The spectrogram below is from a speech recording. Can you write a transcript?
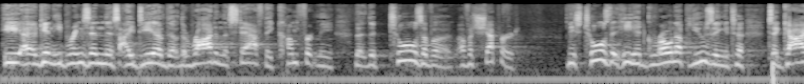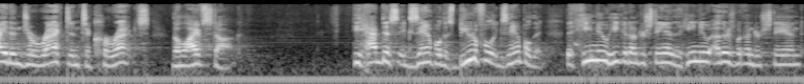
He, again, he brings in this idea of the, the rod and the staff, they comfort me, the, the tools of a, of a shepherd. These tools that he had grown up using to, to guide and direct and to correct the livestock. He had this example, this beautiful example that, that he knew he could understand, that he knew others would understand.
